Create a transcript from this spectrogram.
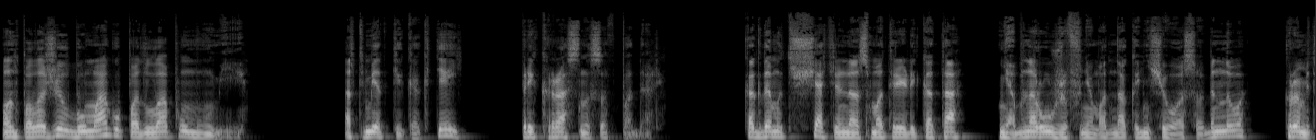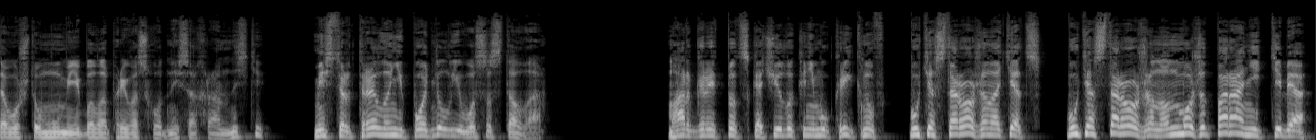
Он положил бумагу под лапу мумии. Отметки когтей прекрасно совпадали. Когда мы тщательно осмотрели кота, не обнаружив в нем, однако, ничего особенного, кроме того, что мумия была превосходной сохранности, мистер Треллани поднял его со стола. Маргарет подскочила к нему, крикнув «Будь осторожен, отец! Будь осторожен, он может поранить тебя!»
